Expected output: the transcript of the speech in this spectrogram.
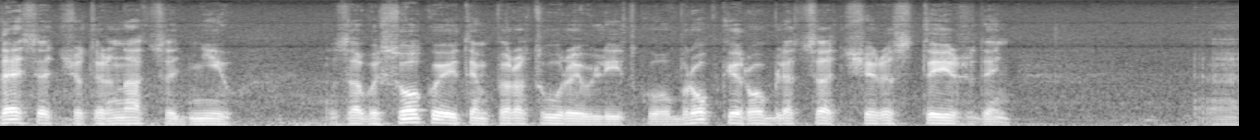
10-14 днів. За високої температури влітку обробки робляться через тиждень, Е,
